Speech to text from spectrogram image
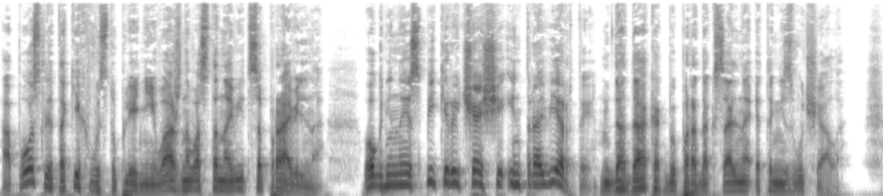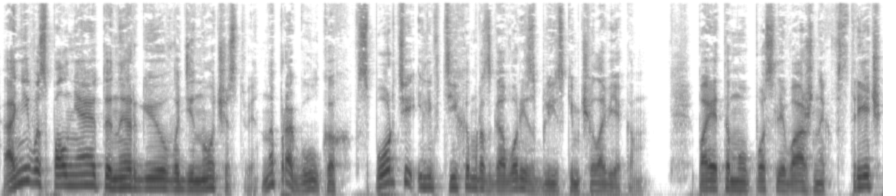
А после таких выступлений важно восстановиться правильно, Огненные спикеры чаще интроверты, да-да, как бы парадоксально это ни звучало. Они восполняют энергию в одиночестве, на прогулках, в спорте или в тихом разговоре с близким человеком. Поэтому после важных встреч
